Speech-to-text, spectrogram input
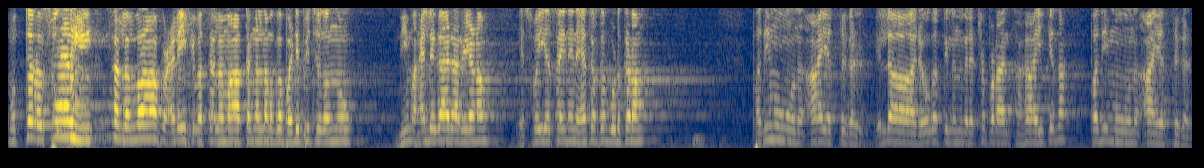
മുത്തറസൂൽ അലൈഹി വസല്ലമ തങ്ങൾ നമുക്ക് പഠിപ്പിച്ചു തന്നു. നീ മഹല്ലുകാരറിയണം എസ് വൈ എസ് ഐന് നേതൃത്വം കൊടുക്കണം. പതിമൂന്ന് ആയത്തുകൾ എല്ലാ രോഗത്തിൽ നിന്നും രക്ഷപ്പെടാൻ സഹായിക്കുന്ന പതിമൂന്ന് ആയത്തുകൾ.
